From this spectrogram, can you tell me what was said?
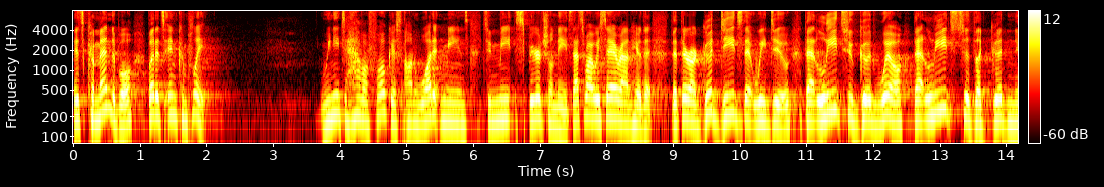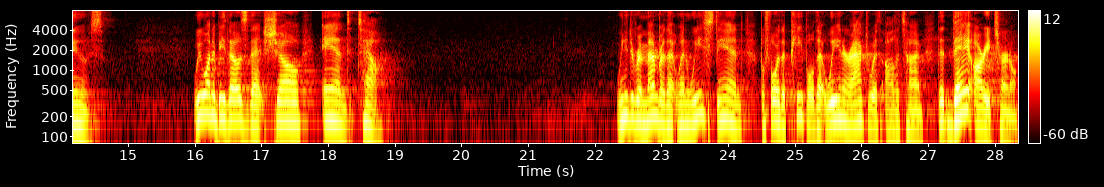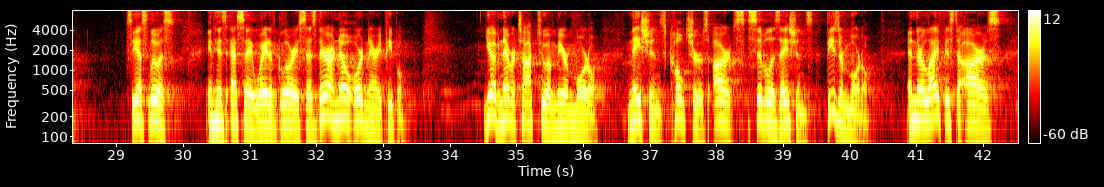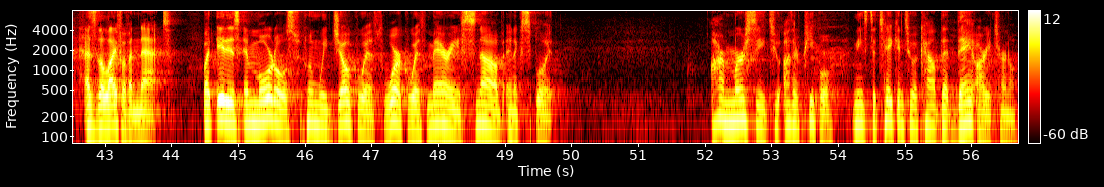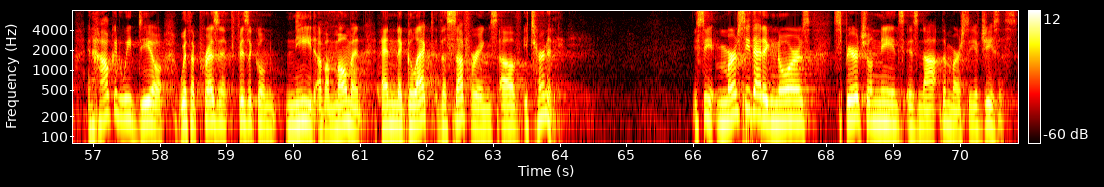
It's commendable, but it's incomplete. We need to have a focus on what it means to meet spiritual needs. That's why we say around here that, that there are good deeds that we do that lead to goodwill, that leads to the good news. We want to be those that show and tell. We need to remember that when we stand before the people that we interact with all the time, that they are eternal. C.S. Lewis, in his essay, Weight of Glory, says, There are no ordinary people. You have never talked to a mere mortal. Nations, cultures, arts, civilizations, these are mortal. And their life is to ours as the life of a gnat. but it is immortals whom we joke with, work with, marry, snub, and exploit. Our mercy to other people needs to take into account that they are eternal. And how could we deal with a present physical need of a moment and neglect the sufferings of eternity? You see, mercy that ignores spiritual needs is not the mercy of Jesus.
